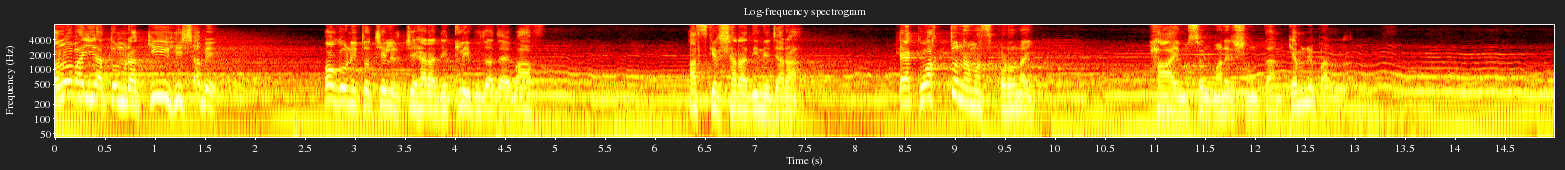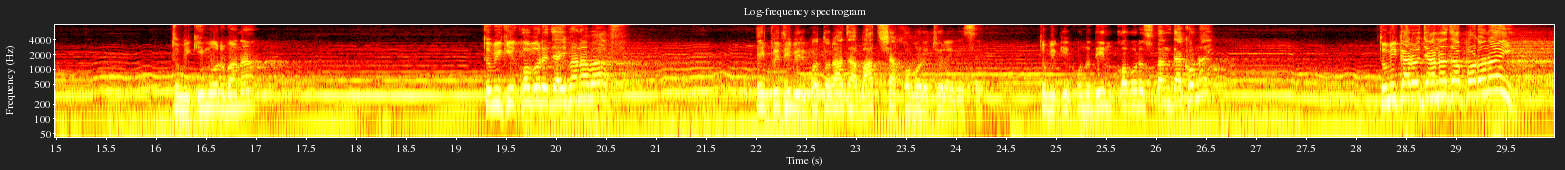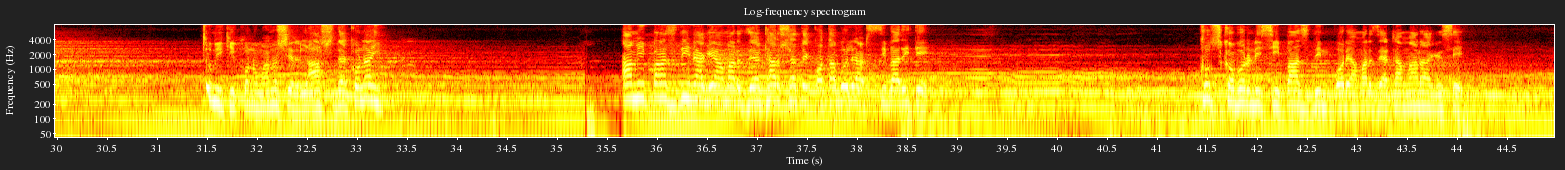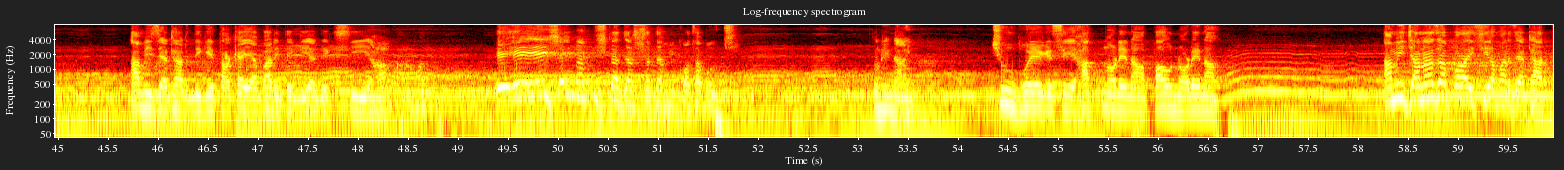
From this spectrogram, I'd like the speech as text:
বলো ভাইয়া, তোমরা কি হিসাবে অগণিত ছেলের চেহারা দেখলেই বোঝা যায় বাপ? আজকের সারা দিনে যারা এক ওয়াক্ত নামাজ পড়ো নাই, হায় মুসলমানের সন্তান, কেমনে পারলা? তুমি কি মরবা না? তুমি কি কবরে যাইবা না বাপ? এই পৃথিবীর কত রাজা বাদশাহ কবরে চলে গেছে। তুমি কি কোনোদিন কবরস্থান দেখো নাই? তুমি কারও জানাজা পড়ো নাই? তুমি কি কোনো মানুষের লাশ দেখো নাই? আমি পাঁচ দিন আগে আমার জ্যাঠার সাথে কথা বলে আসছি বাড়িতে। খোঁজ খবর নিছি, পাঁচ দিন পরে আমার জ্যাঠা মারা গেছে। আমি জ্যাঠার দিকে তাকাইয়া বাড়িতে গিয়া দেখছি সেই মানুষটা যার সাথে আমি কথা বলছি। উনি নাই। চুপ হয়ে গেছে, হাত নড়ে না, পাও নড়ে না। আমি জানাজা পড়াইছি আমার জ্যাঠার।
